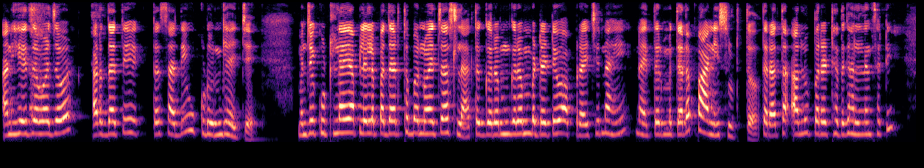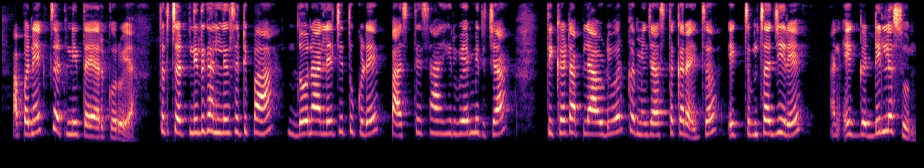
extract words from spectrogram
आणि हे जवळजवळ अर्धा ते एक तास आधी उकडून घ्यायचे. म्हणजे कुठलाही आपल्याला पदार्थ बनवायचा असला तर गरम गरम बटाटे वापरायचे नाही नाहीतर मग त्याला पाणी सुटतं. तर आता आलू पराठ्यात घालण्यासाठी आपण एक चटणी तयार करूया. तर चटणीत घालण्यासाठी पहा दोन आल्याचे तुकडे पाच ते सहा हिरव्या मिरच्या तिखट आपल्या आवडीवर कमी जास्त करायचं एक चमचा जिरे आणि एक गड्डी लसूण.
